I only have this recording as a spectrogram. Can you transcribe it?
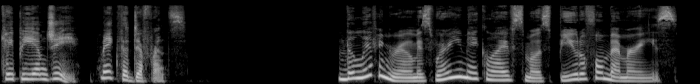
KPMG, make the difference. The living room is where you make life's most beautiful memories.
